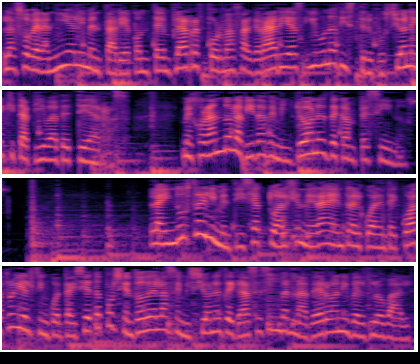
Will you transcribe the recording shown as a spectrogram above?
La soberanía alimentaria contempla reformas agrarias y una distribución equitativa de tierras, mejorando la vida de millones de campesinos. La industria alimenticia actual genera entre el 44 y el 57% de las emisiones de gases invernadero a nivel global,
